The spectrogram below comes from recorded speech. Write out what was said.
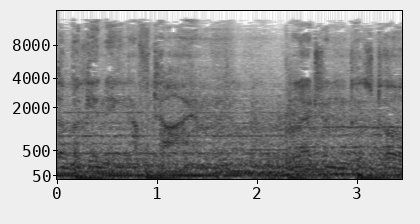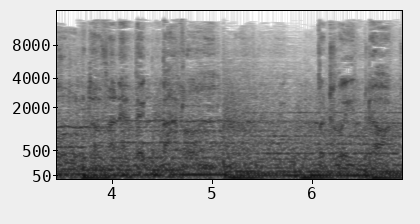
the beginning of time, legend is told of an epic battle between dark.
